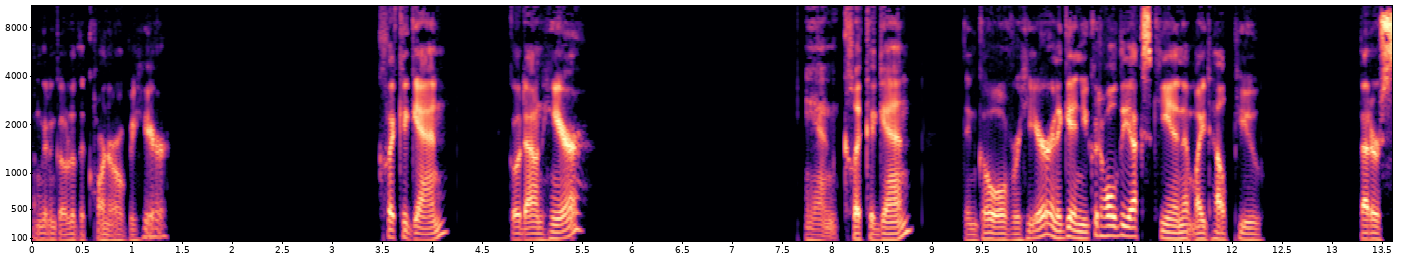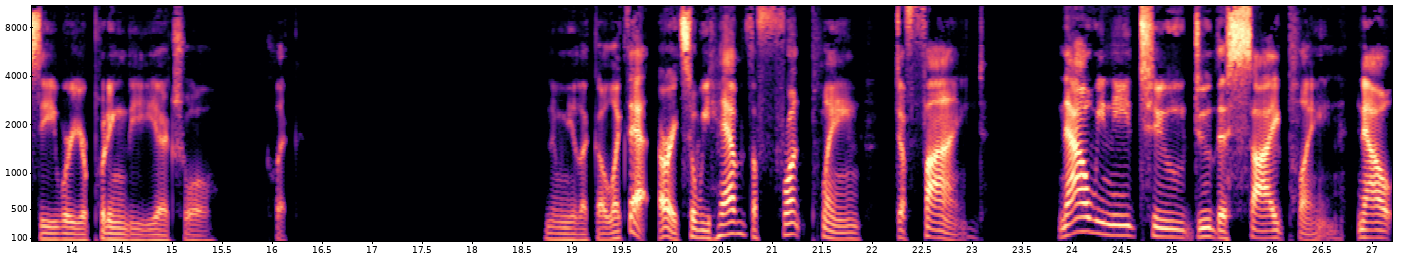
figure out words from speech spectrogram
I'm going to go to the corner over here. Click again. Go down here. And click again. Then go over here. And again, you could hold the X key in. It might help you better see where you're putting the actual click. And then when you let go like that. All right, so we have the front plane defined. Now we need to do this side plane. Now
